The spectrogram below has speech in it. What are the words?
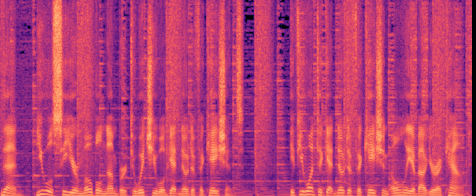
Then, you will see your mobile number to which you will get notifications. If you want to get notification only about your account,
